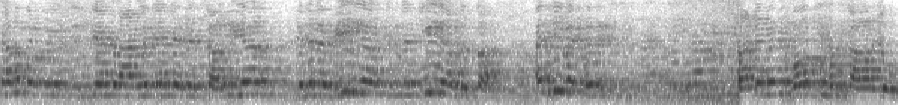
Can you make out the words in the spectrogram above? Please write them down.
ਕੱਲ ਪਰਸੋਂ ਰਜਿਸਟਰੀਆਂ ਕਰਾਉਣ ਲੱਗਿਆ ਕਿ ਇਹਨੇ 40000 ਕਿਸੇ ਨੇ 20000 ਕਿਸੇ ਨੇ 30000 ਦਿੱਤਾ। ਇੱਥੇ ਬੈਠੇ ਨੇ। ਸਾਡੇ ਵਿੱਚ ਬਹੁਤ ਹੀ ਸਤਿਕਾਰਯੋਗ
